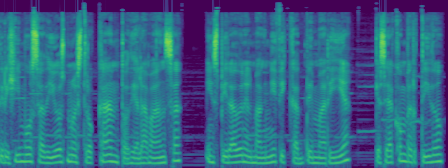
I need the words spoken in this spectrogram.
dirigimos a Dios nuestro canto de alabanza, inspirado en el Magnificat de María, que se ha convertido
